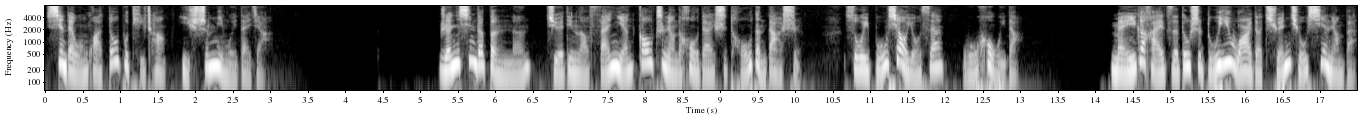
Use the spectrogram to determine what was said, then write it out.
现代文化都不提倡以生命为代价。人性的本能决定了繁衍高质量的后代是头等大事。所谓“不孝有三，无后为大”。每一个孩子都是独一无二的全球限量版，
